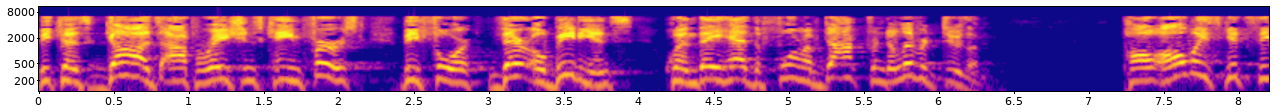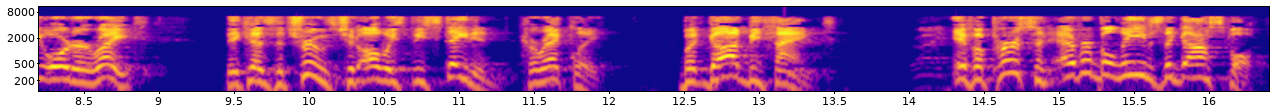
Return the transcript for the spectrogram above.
because God's operations came first before their obedience when they had the form of doctrine delivered to them. Paul always gets the order right because the truth should always be stated correctly. But God be thanked. If a person ever believes the gospel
